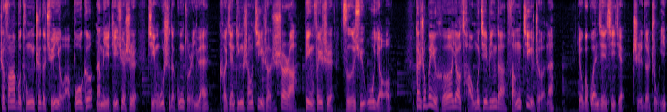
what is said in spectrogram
这发布通知的群友啊，波哥，那么也的确是警务室的工作人员。可见盯梢记者这事儿啊，并非是子虚乌有。但是为何要草木皆兵的防记者呢？有个关键细节值得注意。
